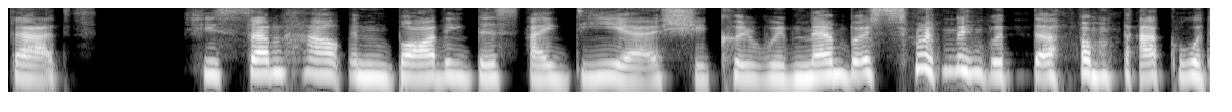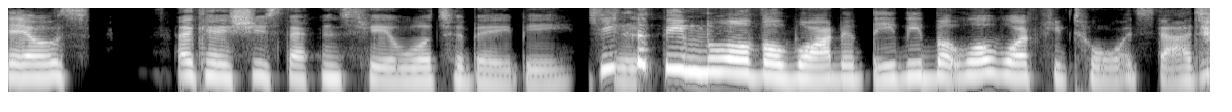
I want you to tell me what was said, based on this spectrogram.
That she somehow embodied this idea she could remember swimming with the humpback whales. Okay, she's definitely a water baby. She could be more of a water baby, but we're working towards that.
